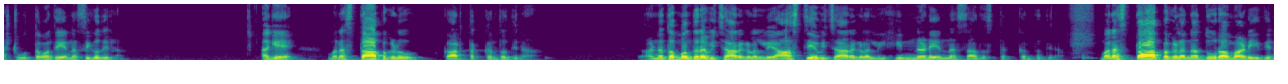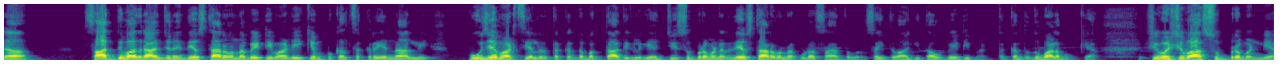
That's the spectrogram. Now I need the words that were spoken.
ಅಷ್ಟು ಉತ್ತಮತೆಯನ್ನು ಸಿಗೋದಿಲ್ಲ. ಹಾಗೆ ಮನಸ್ತಾಪಗಳು ಕಾಡ್ತಕ್ಕಂಥ ದಿನ. ಅಣ್ಣ ತಮ್ಮಂದರ ವಿಚಾರಗಳಲ್ಲಿ, ಆಸ್ತಿಯ ವಿಚಾರಗಳಲ್ಲಿ ಹಿನ್ನಡೆಯನ್ನು ಸಾಧಿಸ್ತಕ್ಕಂಥ ದಿನ. ಮನಸ್ತಾಪಗಳನ್ನು ದೂರ ಮಾಡಿ ದಿನ. ಸಾಧ್ಯವಾದರೆ ಆಂಜನೇಯ ದೇವಸ್ಥಾನವನ್ನು ಭೇಟಿ ಮಾಡಿ, ಕೆಂಪು ಕಲ್ ಸಕ್ಕರೆಯನ್ನು ಅಲ್ಲಿ ಪೂಜೆ ಮಾಡಿಸಿ ಅಲ್ಲಿರ್ತಕ್ಕಂಥ ಭಕ್ತಾದಿಗಳಿಗೆ ಹಂಚಿ ಸುಬ್ರಹ್ಮಣ್ಯನ ದೇವಸ್ಥಾನವನ್ನು ಕೂಡ ಸಹ ಸಹಿತವಾಗಿ ತಾವು ಭೇಟಿ ಮಾಡ್ತಕ್ಕಂಥದ್ದು ಭಾಳ ಮುಖ್ಯ. ಶಿವ ಶಿವ ಸುಬ್ರಹ್ಮಣ್ಯ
